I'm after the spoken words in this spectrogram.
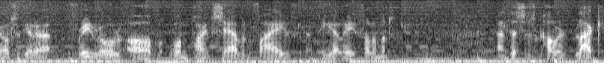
You also get a free roll of 1.75 PLA filament and this is colored black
